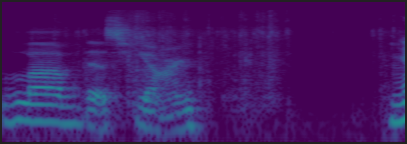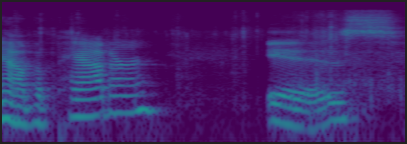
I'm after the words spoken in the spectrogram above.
love this yarn. Now the pattern is,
